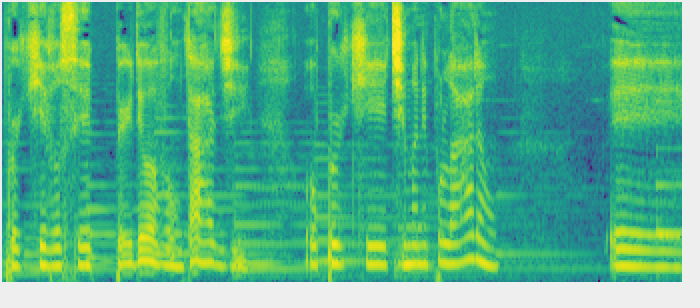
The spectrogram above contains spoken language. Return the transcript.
porque você perdeu a vontade, ou porque te manipularam, é,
